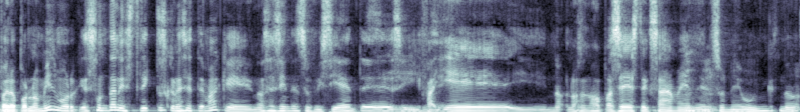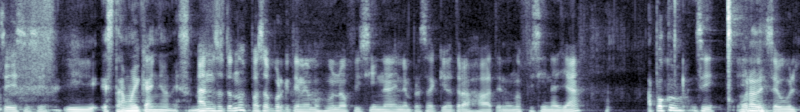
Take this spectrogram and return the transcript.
pero por lo mismo, porque son tan estrictos con ese tema que no se sienten suficientes Sí, y sí, fallé y no, no, no pasé este examen, el Ujú. Suneung, ¿no? Sí, sí, sí. Y está muy ¿no? A nosotros nos pasó porque teníamos una oficina en la empresa que yo trabajaba, tenía una oficina allá. ¿A poco? Sí, en- Órale. en Seúl.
